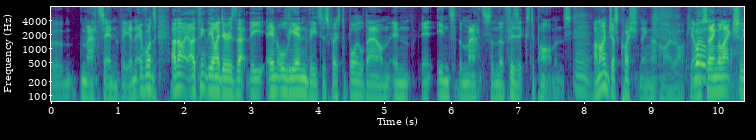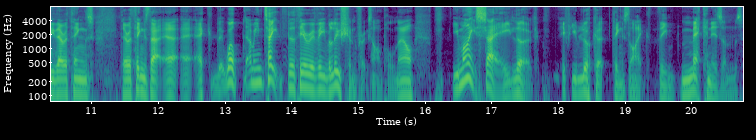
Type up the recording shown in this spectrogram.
uh, maths envy, and everyone's. And I, I think the idea is that the and all the envies are supposed to boil down in, in into the maths and the physics departments, and I'm just questioning that hierarchy. I'm saying, well, actually, there are things. There are things that, uh, uh, well, I mean, take the theory of evolution, for example. Now, you might say, look, if you look at things like the mechanisms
